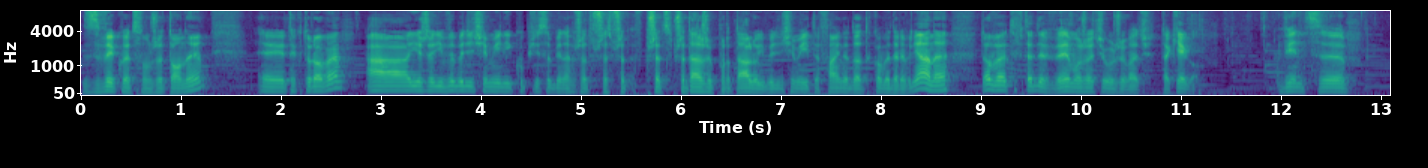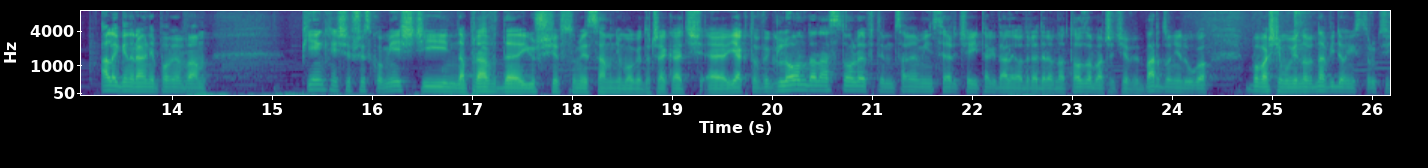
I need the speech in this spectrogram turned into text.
Zwykłe to są żetony tekturowe, a jeżeli wy będziecie mieli, kupić sobie na przykład w przedsprzedaży portalu i będziecie mieli te fajne dodatkowe drewniane, to wtedy wy możecie używać takiego. Więc, ale generalnie powiem wam, Pięknie się wszystko mieści, naprawdę już się w sumie sam nie mogę doczekać. E, jak to wygląda na stole w tym całym insercie i tak dalej od Red Drewno, to zobaczycie wy bardzo niedługo, bo właśnie mówię, no na wideo instrukcji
